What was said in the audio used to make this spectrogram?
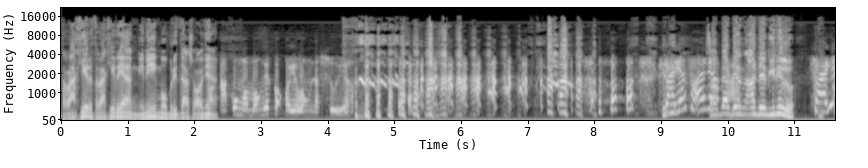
terakhir terakhir yang ini mau berita soalnya. Aku ngomongnya kok kayak wong nesu ya. saya soalnya sampai ada yang ada yang gini loh. Saya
